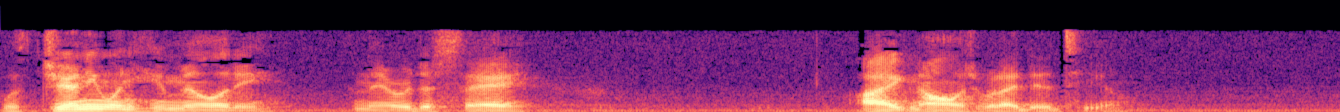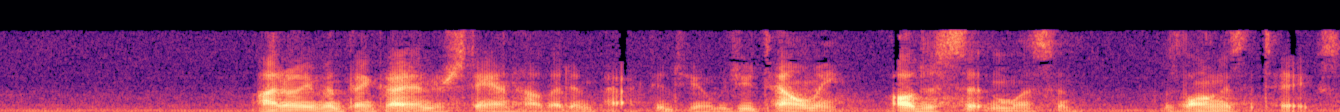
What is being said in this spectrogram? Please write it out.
with genuine humility and they were to say, I acknowledge what I did to you. I don't even think I understand how that impacted you. Would you tell me? I'll just sit and listen as long as it takes.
